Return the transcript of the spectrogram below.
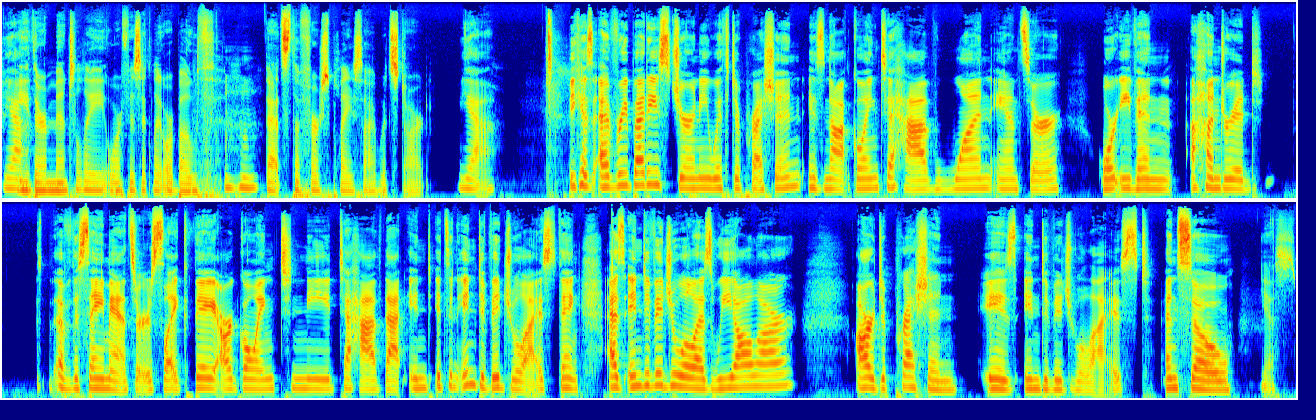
Yeah. either mentally or physically or both. Mm-hmm. That's the first place I would start. Yeah. Because everybody's journey with depression is not going to have one answer or even a hundred of the same answers. Like they are going to need to have that. In, it's an individualized thing. As individual as we all are, our depression is individualized. And so Yes.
